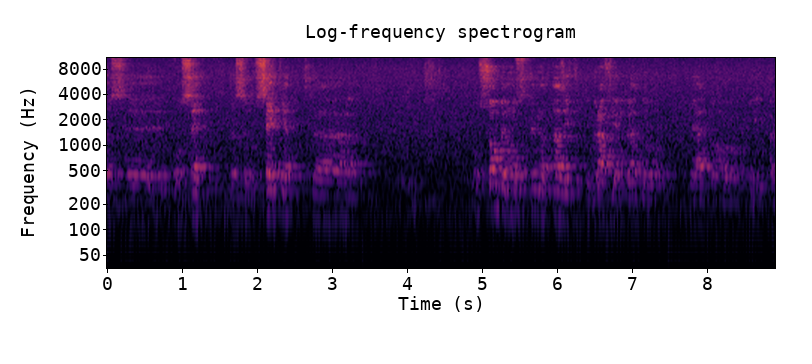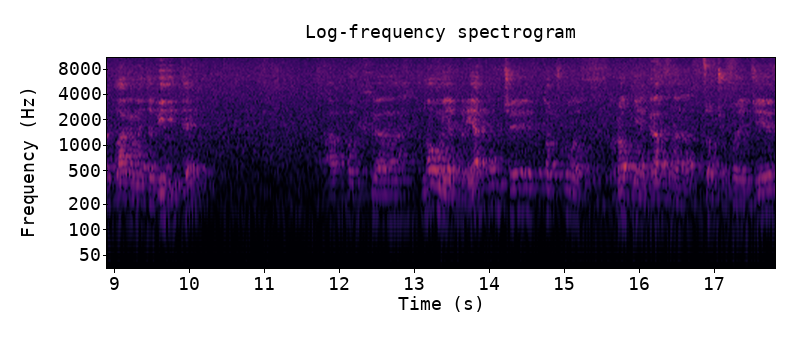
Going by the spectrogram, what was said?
да, се, усет, да се усетят а, особеностите на тази фотография, която, която ви предлагаме да видите. А пък а, много ми е приятно, че точно в родния град на Цочо Бояджиев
